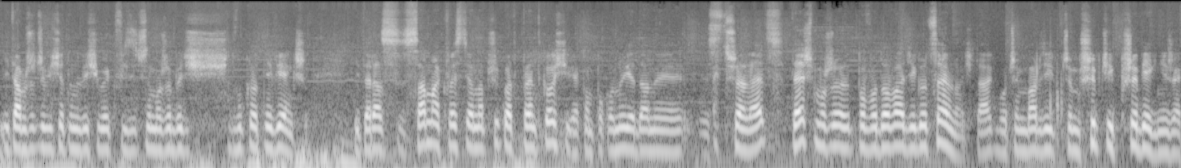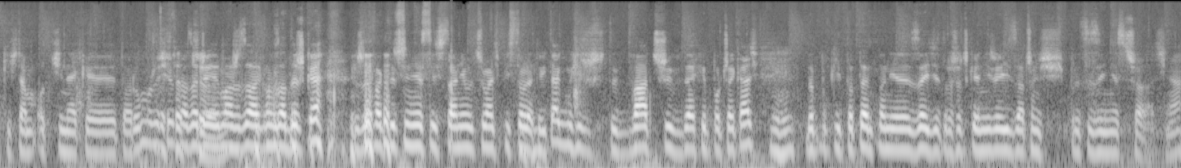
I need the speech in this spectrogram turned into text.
I tam rzeczywiście ten wysiłek fizyczny może być dwukrotnie większy. I teraz sama kwestia na przykład prędkości, jaką pokonuje dany strzelec, też może powodować jego celność, tak? Bo czym bardziej, czym szybciej przebiegniesz jakiś tam odcinek e, toru, może się okazać, że masz za taką zadyszkę, że faktycznie nie jesteś w stanie utrzymać pistoletu. I tak musisz te dwa, trzy wdechy poczekać, dopóki to tętno nie zejdzie troszeczkę niżej i zacząć precyzyjnie strzelać, nie?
